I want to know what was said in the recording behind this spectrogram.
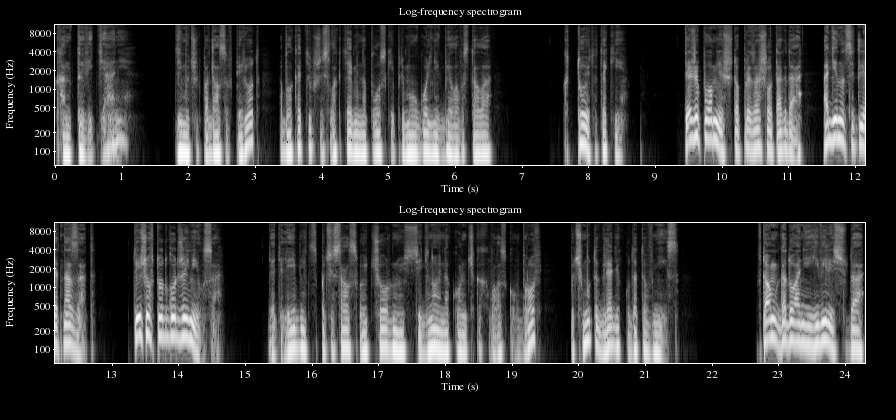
«Кантовитяне?» Дима чуть подался вперед, облокотившись локтями на плоский прямоугольник белого стола. «Кто это такие?» «Ты же помнишь, что произошло тогда, одиннадцать лет назад. Ты еще в тот год женился. Дядя Лебниц почесал свою черную с сединой на кончиках волосков бровь, почему-то глядя куда-то вниз. В том году они явились сюда,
